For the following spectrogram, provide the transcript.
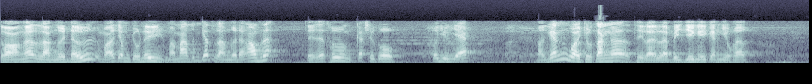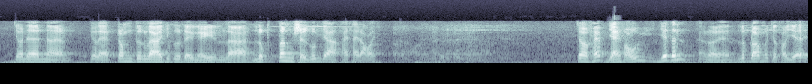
Còn á, là người nữ mà ở trong chùa ni mà mang tính cách là người đàn ông đó thì sẽ thương các sư cô có duyên dáng. Mà gắn qua chùa tăng á, thì là là bị dị nghị càng nhiều hơn. Cho nên là có lẽ trong tương lai chúng tôi đề nghị là luật tân sự của chúng ta phải thay đổi. Cho phép giải phẫu giới tính rồi lúc đó mới cho thọ giới.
